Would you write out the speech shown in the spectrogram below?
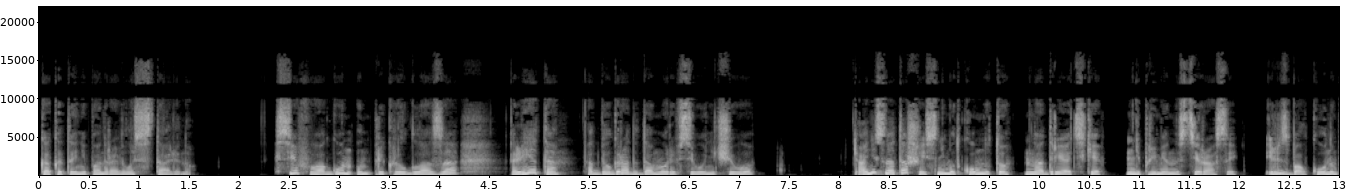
как это не понравилось Сталину. Сев в вагон, он прикрыл глаза. Лето, от Белграда до моря всего ничего. Они с Наташей снимут комнату на Адриатике, непременно с террасой, или с балконом,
